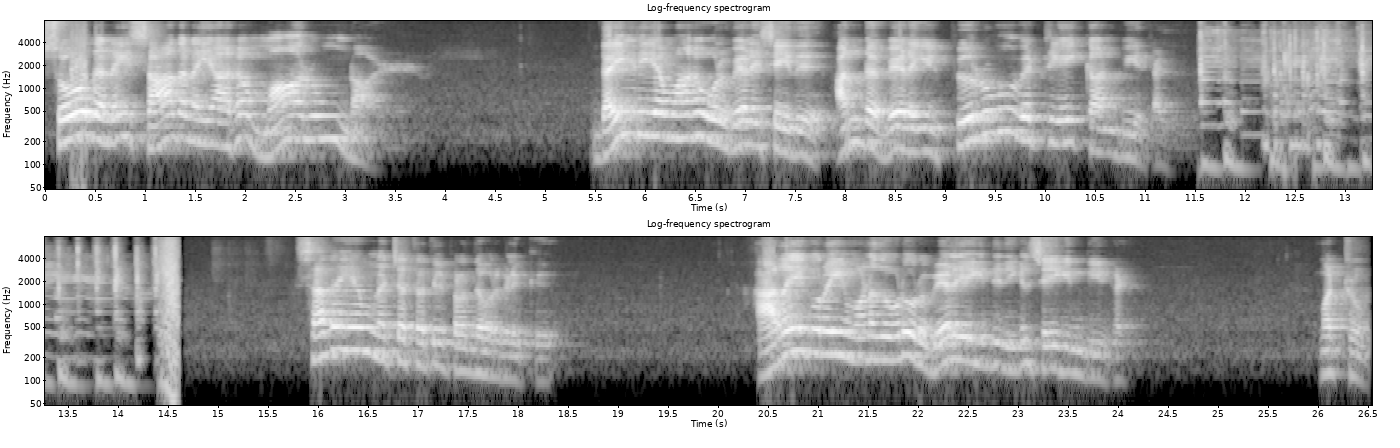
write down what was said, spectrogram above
சோதனை சாதனையாக மாறும் நாள். தைரியமாக ஒரு வேலை செய்து அந்த வேலையில் பெரும் வெற்றியை காண்பீர்கள். சதயம் நட்சத்திரத்தில் பிறந்தவர்களுக்கு அரைகுறை மனதோடு ஒரு வேலையை இன்று நீங்கள் செய்கின்றீர்கள். மற்றும்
